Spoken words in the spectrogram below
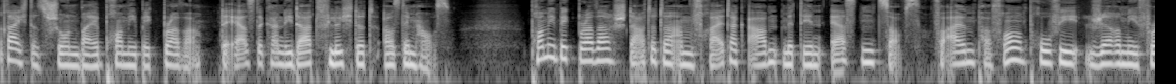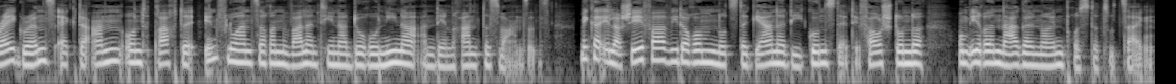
reicht es schon bei Promi Big Brother. Der erste Kandidat flüchtet aus dem Haus. Promi Big Brother startete am Freitagabend mit den ersten Zoffs. Vor allem Parfum-Profi Jeremy Fragrance eckte an und brachte Influencerin Valentina Doronina an den Rand des Wahnsinns. Michaela Schäfer wiederum nutzte gerne die Gunst der TV-Stunde, um ihre nagelneuen Brüste zu zeigen.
